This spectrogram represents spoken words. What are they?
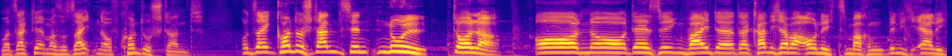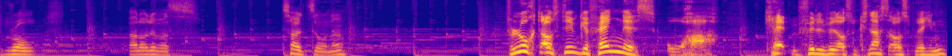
Man sagt ja immer so Seiten auf Kontostand. Und sein Kontostand sind 0 Dollar. Oh no, deswegen weint er. Da kann ich aber auch nichts machen. Bin ich ehrlich, Bro. Ja, Leute, was... Ist halt so, ne? Flucht aus dem Gefängnis. Oha. Captain Fiddle will aus dem Knast ausbrechen.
